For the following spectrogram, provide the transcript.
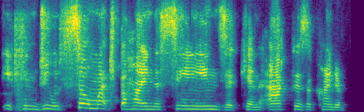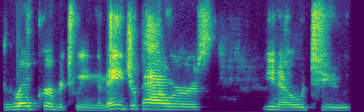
it, can do so much behind the scenes. It can act as a kind of broker between the major powers, you know, to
